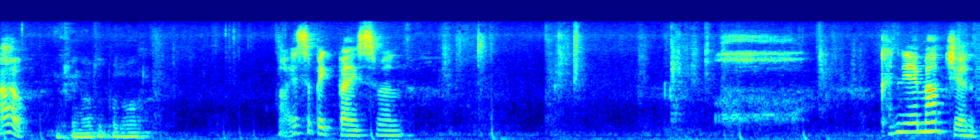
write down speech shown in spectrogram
Oh. That is a big basement. Can you imagine?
